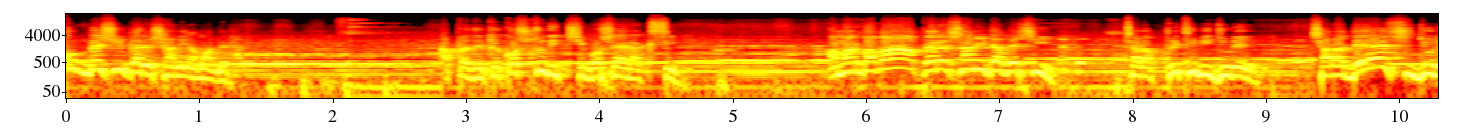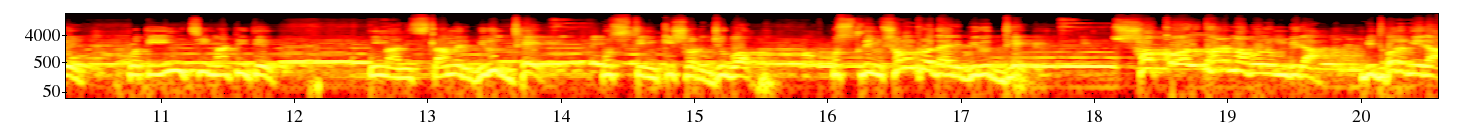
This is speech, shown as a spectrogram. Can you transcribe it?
খুব বেশি পেরেশানি আমাদের। আপনাদেরকে কষ্ট দিচ্ছি, বসায় রাখছি। আমার বাবা পেরেশানিটা বেশি। সারা পৃথিবী জুড়ে, সারা দেশ জুড়ে, প্রতি ইঞ্চি মাটিতে ইমান ইসলামের বিরুদ্ধে, মুসলিম কিশোর যুবক, মুসলিম সম্প্রদায়ের বিরুদ্ধে সকল ধর্মাবলম্বীরা, বিধর্মীরা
